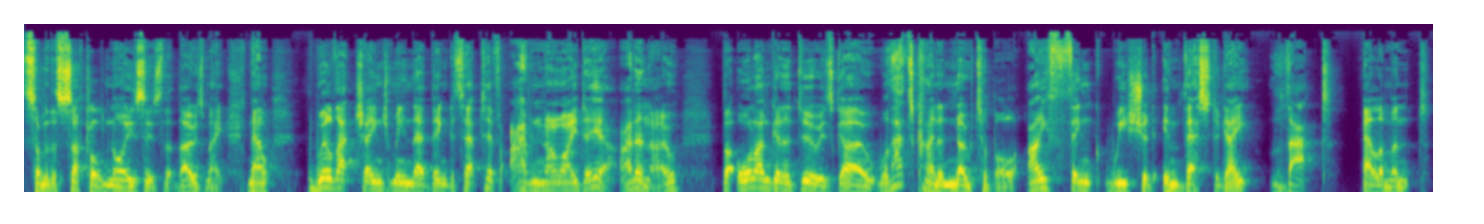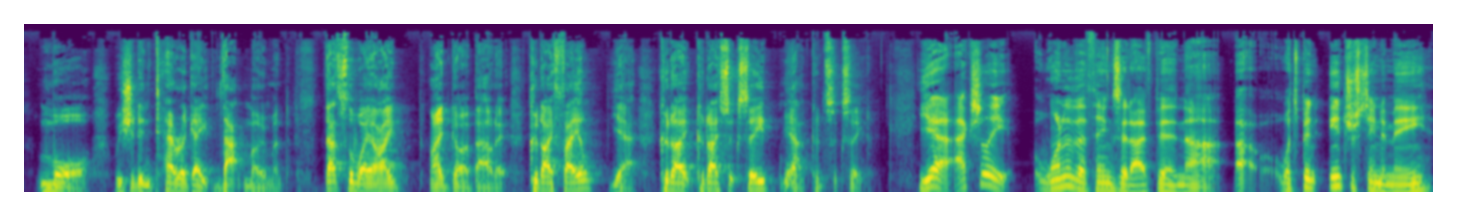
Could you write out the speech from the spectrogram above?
some of the subtle noises that those make. Now, will that change mean they're being deceptive? I have no idea. I don't know. But all I'm going to do is go, well, that's kind of notable. I think we should investigate that element more. We should interrogate that moment. That's the way I I'd go about it. Could I fail? Yeah. Could I could I succeed? Yeah, could succeed. Yeah, actually, one of the things that I've been uh, uh, what's been interesting to me,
